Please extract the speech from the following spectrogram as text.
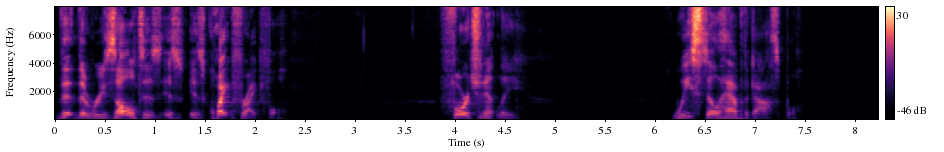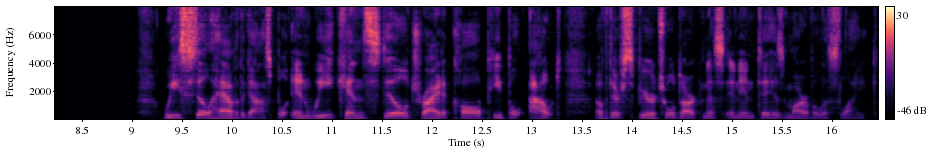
the, the result is, is, is quite frightful. Fortunately, we still have the gospel. We still have the gospel, and we can still try to call people out of their spiritual darkness and into his marvelous light.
